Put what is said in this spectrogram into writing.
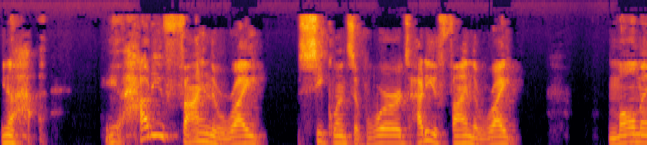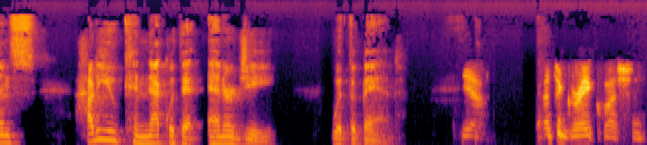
you know how, you know how do you find the right sequence of words how do you find the right moments how do you connect with that energy with the band yeah that's a great question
